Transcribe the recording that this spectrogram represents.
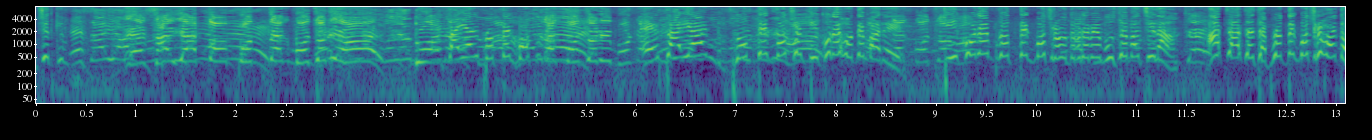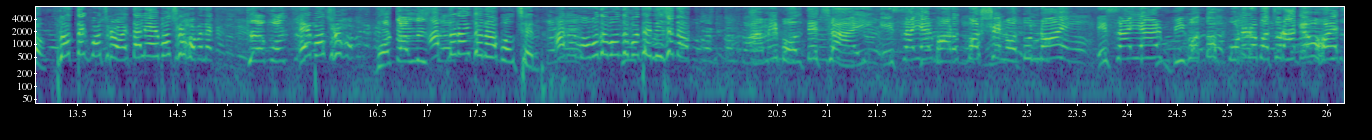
উচিত কি এসআইআর তো প্রত্যেক বছরই হয়। দু এসআইআর প্রত্যেক বছর বছরই ভোটার এসআইআর প্রত্যেক বছর কি করে হতে পারে? কি করে প্রত্যেক বছর হতে পারে আমি বুঝতে পারছি না। আচ্ছা আচ্ছা আচ্ছা প্রত্যেক বছর হয়তো প্রত্যেক বছর হয় তাহলে এবছর হবে না কে বলছে? এবছর হবে না ভোটার লিস্ট আপনারাই তো না বলছেন। আরে মমতা বন্দ্যোপাধ্যায় নিজে না। আমি বলতে চাই এসআইআর ভারতবর্ষে নতুন নয়। এসআইআর বিগত পনেরো বছর আগেও হয়েছে।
